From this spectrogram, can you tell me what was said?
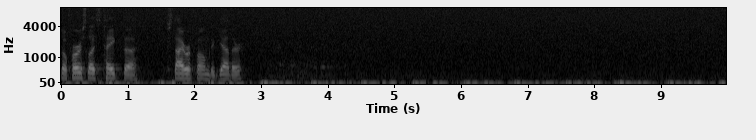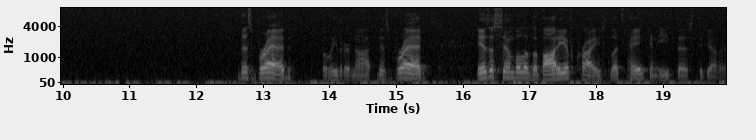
So, first, let's take the styrofoam together. This bread, believe it or not, this bread is a symbol of the body of Christ. Let's take and eat this together.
